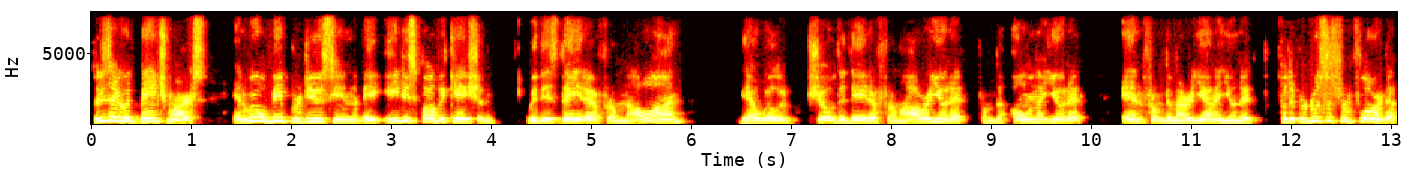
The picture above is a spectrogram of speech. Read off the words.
So these are good benchmarks and we will be producing a EDIS publication with this data from now on that will show the data from our unit, from the ONA unit, and from the Marianna unit. So the producers from Florida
